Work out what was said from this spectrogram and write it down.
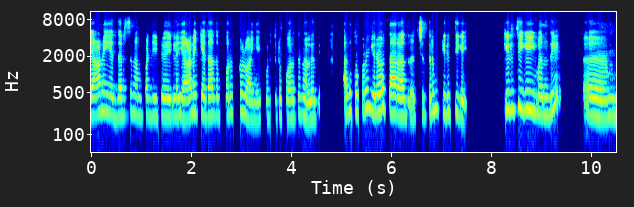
யானையை தரிசனம் பண்ணிட்டு இல்ல யானைக்கு ஏதாவது பொருட்கள் வாங்கி கொடுத்துட்டு போறது நல்லது. அதுக்கப்புறம் இருபத்தாறாவது நட்சத்திரம் கிருத்திகை. கிருத்திகை வந்து ஆஹ்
